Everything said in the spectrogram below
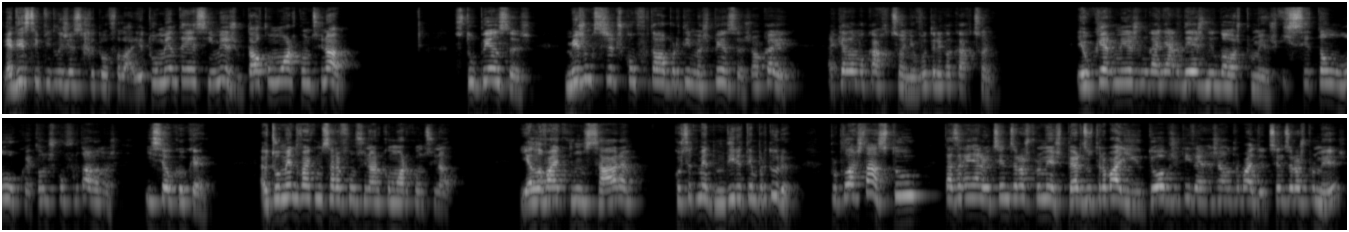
É desse tipo de inteligência que eu estou a falar. E a tua mente é assim mesmo, tal como o ar-condicionado. Se tu pensas, mesmo que seja desconfortável para ti, mas pensas, ok, aquele é o meu carro de sonho, eu vou ter aquele carro de sonho. Eu quero mesmo ganhar 10 mil dólares por mês. Isso é tão louco, é tão desconfortável, mas isso é o que eu quero. A tua mente vai começar a funcionar como ar-condicionado. E ela vai começar a constantemente medir a temperatura. Porque lá está, se tu estás a ganhar 800 euros por mês, perdes o trabalho e o teu objetivo é arranjar um trabalho de 800 euros por mês,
